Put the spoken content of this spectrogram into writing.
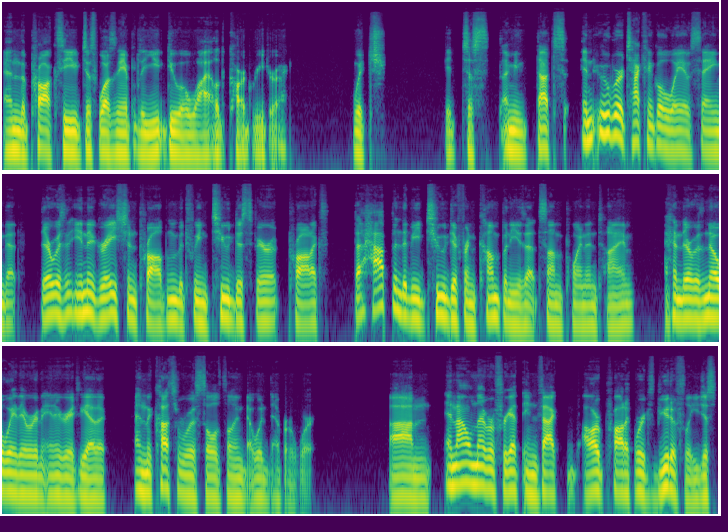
And the proxy just wasn't able to do a wildcard redirect, which it just, I mean, that's an uber technical way of saying that there was an integration problem between two disparate products that happened to be two different companies at some point in time. And there was no way they were going to integrate together. And the customer was sold something that would never work. Um, and I'll never forget. In fact, our product works beautifully. You just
